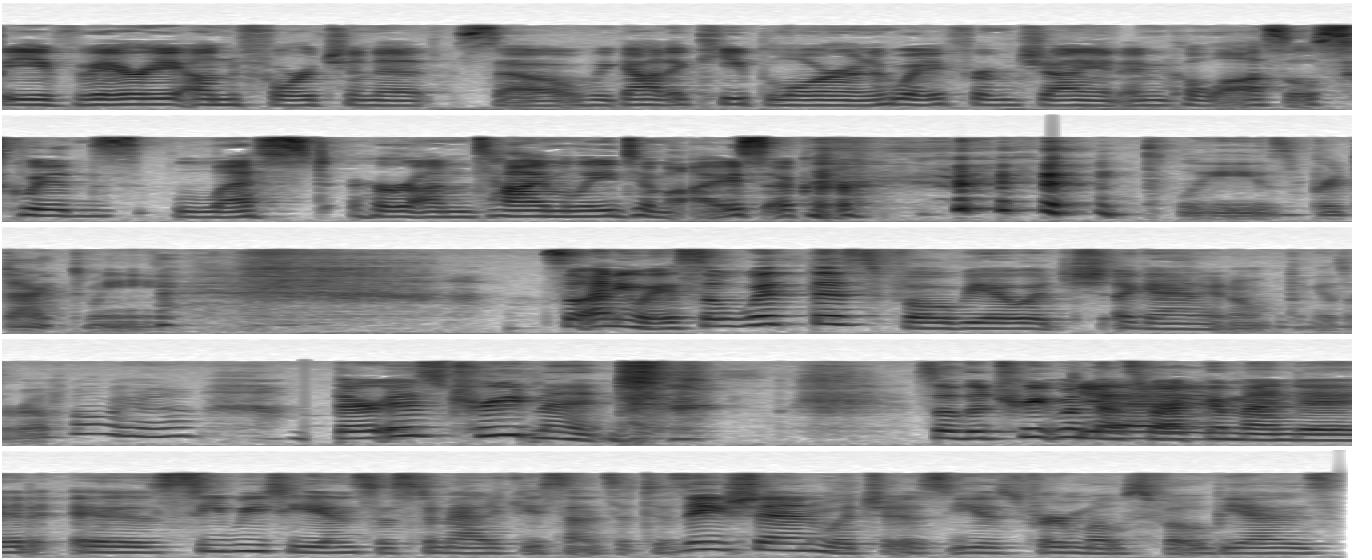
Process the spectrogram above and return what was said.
Be very unfortunate. So we got to keep Lauren away from giant and colossal squids, lest her untimely demise occur. Please protect me. So anyway, so with this phobia, which again I don't think is a real phobia, there is treatment. so the treatment that's recommended is CBT and systematic desensitization, which is used for most phobias.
